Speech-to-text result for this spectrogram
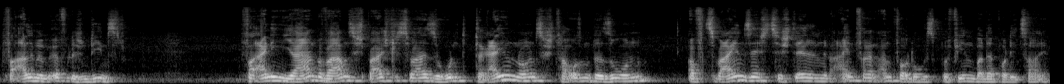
vor allem im öffentlichen Dienst. Vor einigen Jahren bewarben sich beispielsweise rund 93.000 Personen auf 62 Stellen mit einfachen Anforderungsprofilen bei der Polizei.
